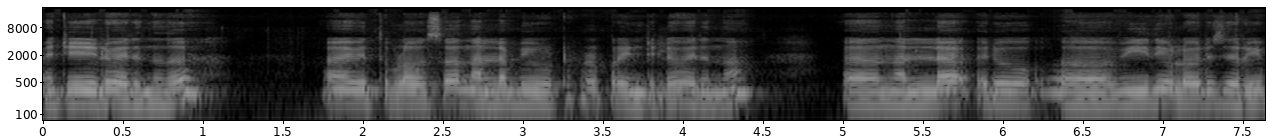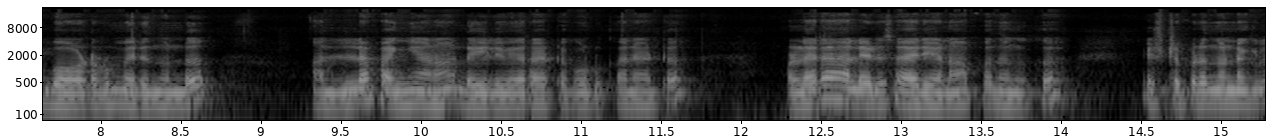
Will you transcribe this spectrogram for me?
മെറ്റീരിയൽ വരുന്നത്. വിത്ത് ബ്ലൗസ് നല്ല ബ്യൂട്ടിഫുൾ പ്രിന്റിൽ വരുന്ന നല്ല ഒരു വീതിയുള്ള ഒരു ചെറിയ ബോർഡറും വരുന്നുണ്ട്. നല്ല ഭംഗിയാണ് ഡെയിലി വെയർ ആയിട്ട് കൊടുക്കാനായിട്ട്. വളരെ നല്ലൊരു സാരിയാണ്. അപ്പോൾ നിങ്ങൾക്ക് ഇഷ്ടപ്പെടുന്നുണ്ടെങ്കിൽ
